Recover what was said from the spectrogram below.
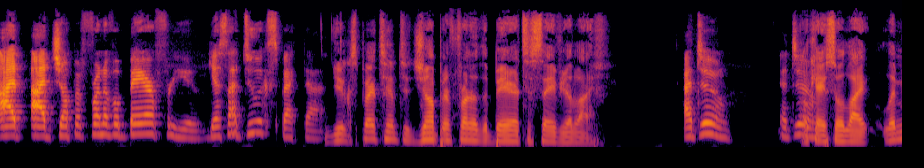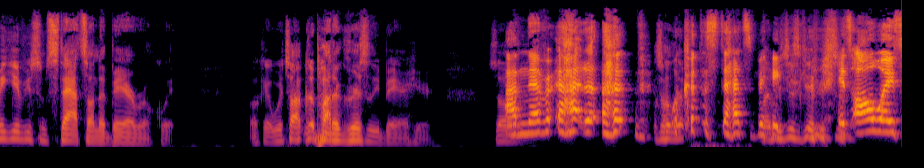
I I jump in front of a bear for you. Yes, I do expect that. You expect him to jump in front of the bear to save your life. I do. I do. Okay, so like, let me give you some stats on the bear real quick. Okay, we're talking about a grizzly bear here. So I've never had. A, So what let- could the stats be? let me just give you some. It's always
